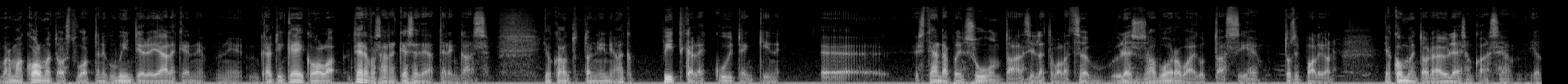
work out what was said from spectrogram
varmaan 13 vuotta niin kuin Vintioiden jälkeen, niin, niin käytiin keikolla Tervasaaren kesäteatterin kanssa, joka on tota, niin, niin aika pitkälle kuitenkin äh, stand-upin suuntaan sillä tavalla, että se yleisö saa vuorovaikuttaa siihen tosi paljon ja kommentoida yleisön kanssa ja, ja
